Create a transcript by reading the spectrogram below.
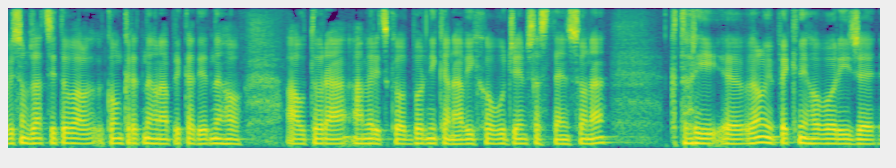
Ja by som zacitoval konkrétneho napríklad jedného autora, amerického odborníka na výchovu, Jamesa Stensona, ktorý e, veľmi pekne hovorí, že,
